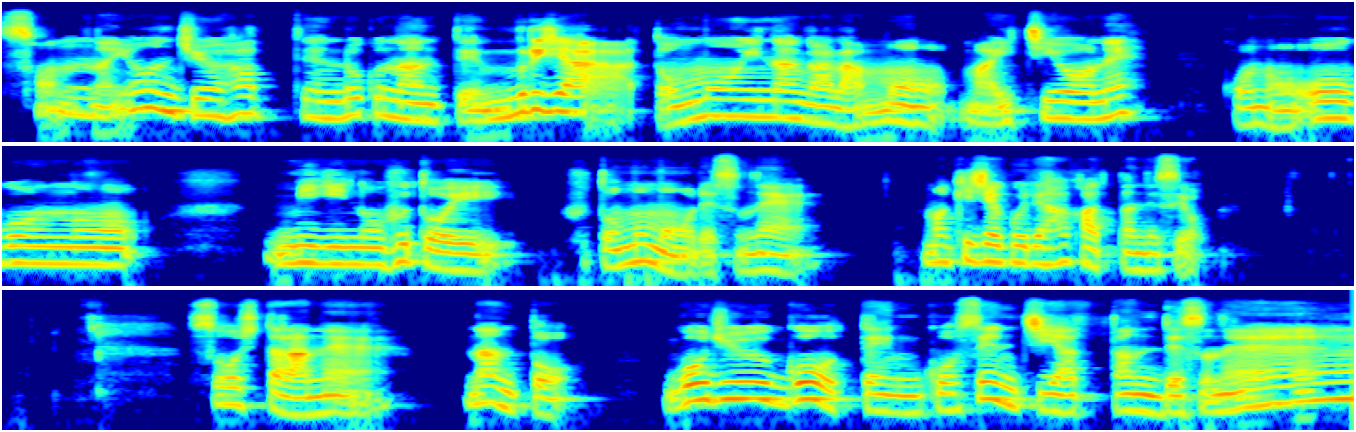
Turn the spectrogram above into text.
そんな48.6なんて無理じゃーと思いながらも、まあ一応ね、この黄金の右の太い太ももをですね、巻き尺で測ったんですよ。そうしたらね、なんと55.5センチやったんですね。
